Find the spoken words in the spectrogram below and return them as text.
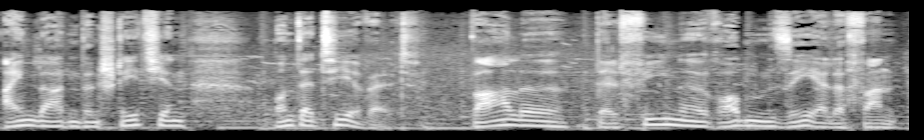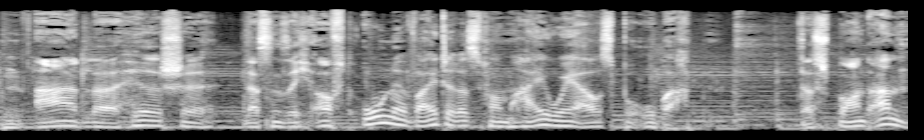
einladenden Städtchen und der Tierwelt. Wale, Delfine, Robben, Seeelefanten, Adler, Hirsche lassen sich oft ohne weiteres vom Highway aus beobachten. Das spornt an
